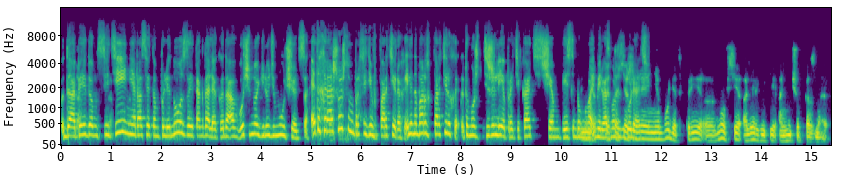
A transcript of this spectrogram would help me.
Да, да, периодом цветения, да. рассветом полиноза и так далее, когда очень многие люди мучаются. Это хорошо, что мы просидим в квартирах? Или наоборот, в квартирах это может тяжелее протекать, чем если бы мы Нет, имели возможность это гулять? не будет. При, э, ну, все аллергики, они четко знают.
